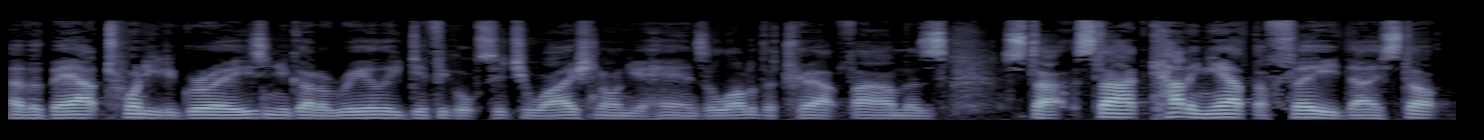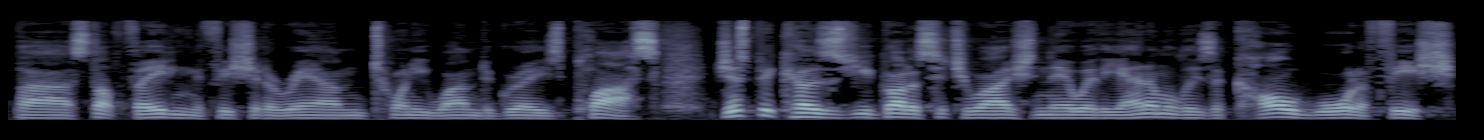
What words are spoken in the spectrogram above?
of about 20 degrees, and you've got a really difficult situation on your hands. A lot of the trout farmers start, start cutting out the feed. They stop, uh, stop feeding the fish at around 21 degrees plus, just because because you've got a situation there where the animal is a cold water fish,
